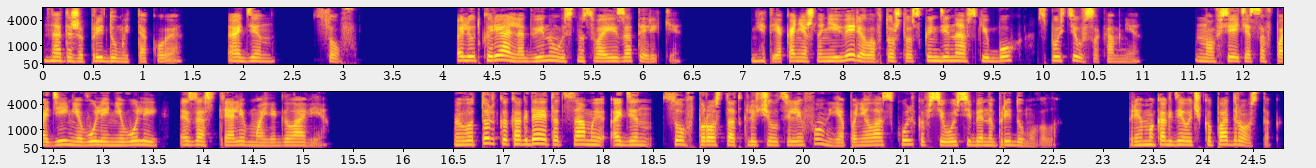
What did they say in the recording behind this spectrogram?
Надо же придумать такое. Один сов. Людка реально двинулась на свои эзотерики. Нет, я, конечно, не верила в то, что скандинавский бог спустился ко мне. Но все эти совпадения волей-неволей застряли в моей голове. Вот только когда этот самый Одинцов просто отключил телефон, я поняла, сколько всего себе напридумывала. Прямо как девочка-подросток,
